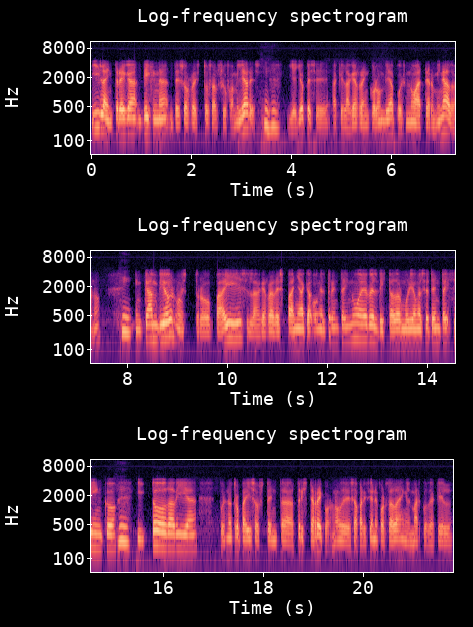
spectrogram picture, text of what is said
y la entrega digna de esos restos a sus familiares. Uh -huh. Y ello pese a que la guerra en Colombia pues no ha terminado, ¿no? Sí. En cambio, nuestro país, la guerra de España acabó en el 39, el dictador murió en el 75 sí. y todavía pues nuestro país ostenta triste récord ¿no? de desapariciones forzadas en el marco de aquel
